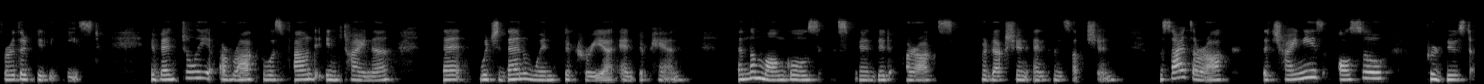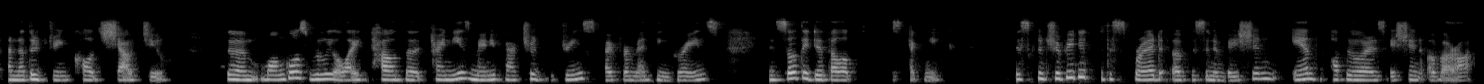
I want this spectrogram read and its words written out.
further to the east. Eventually, arak was found in China, that, which then went to Korea and Japan. Then the Mongols expanded arak's production and consumption. Besides arak, the Chinese also produced another drink called xiaoju. The Mongols really liked how the Chinese manufactured the drinks by fermenting grains, and so they developed this technique. This contributed to the spread of this innovation and the popularization of arak.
